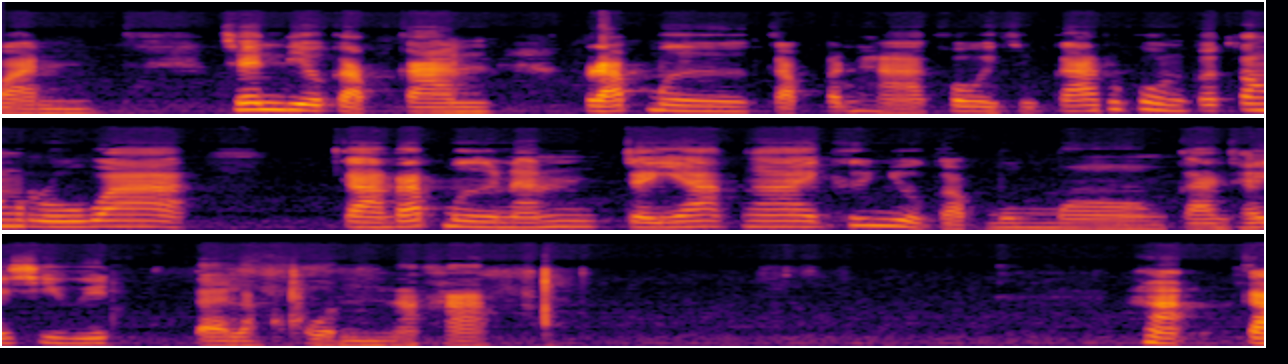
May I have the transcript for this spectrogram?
วัน เช่นเดียวกับการรับมือกับปัญหาโควิด -19 ทุกคนก็ต้องรู้ว่าการรับมือนั้นจะยากง่ายขึ้นอยู่กับมุมมอง การใช้ชีวิต แต่ละคนนะคะหากก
